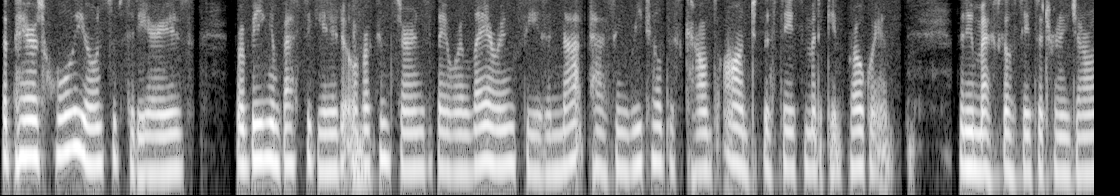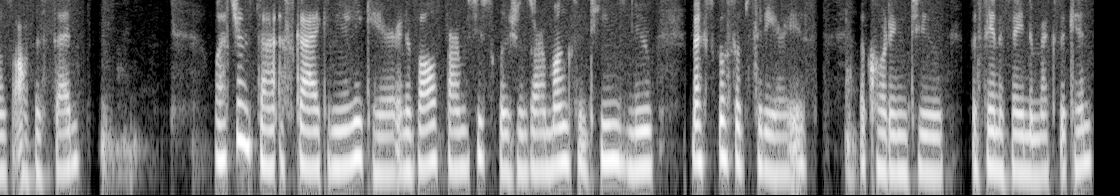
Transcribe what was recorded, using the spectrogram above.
The payer's wholly owned subsidiaries were being investigated over mm-hmm. concerns they were layering fees and not passing retail discounts on to the state's Medicaid program. The New Mexico State's Attorney General's office said Western Sky Community Care and Envolve Pharmacy Solutions are among Centene's New Mexico subsidiaries, according to the Santa Fe New Mexican.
